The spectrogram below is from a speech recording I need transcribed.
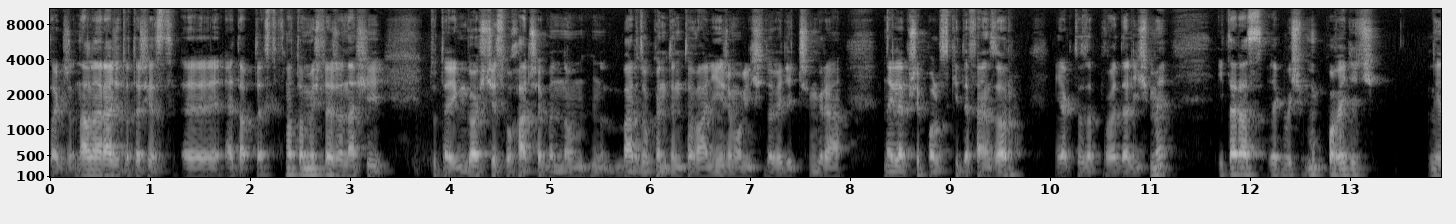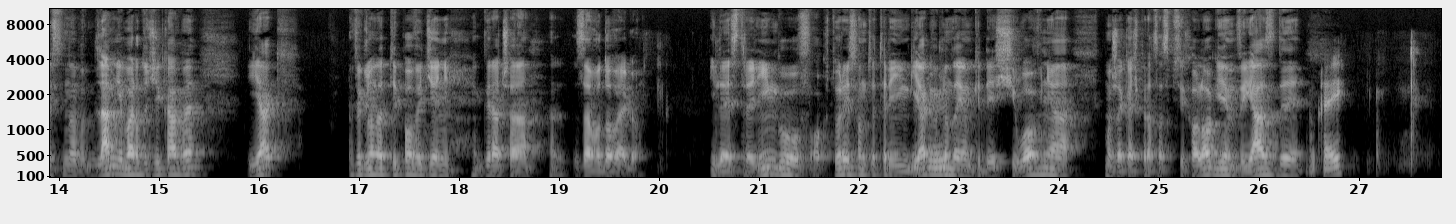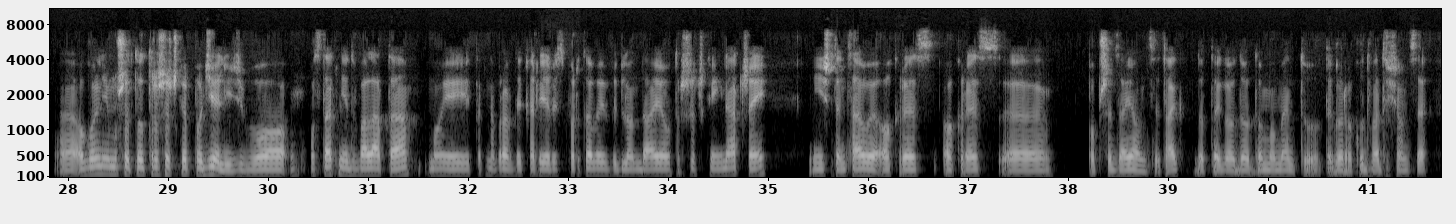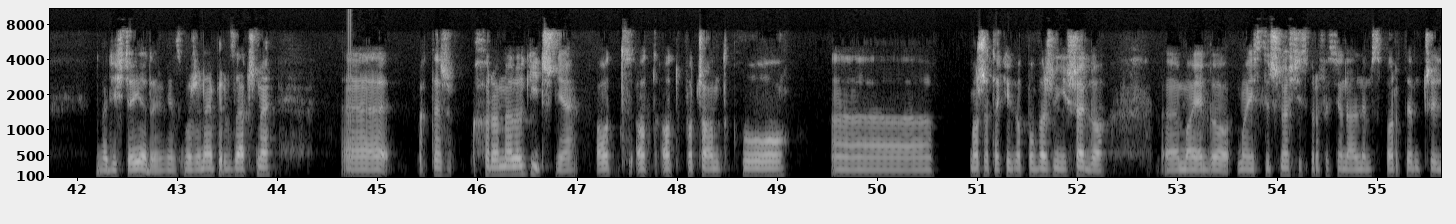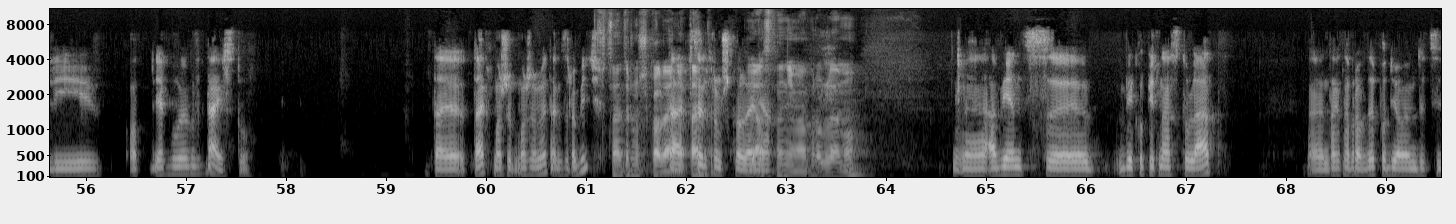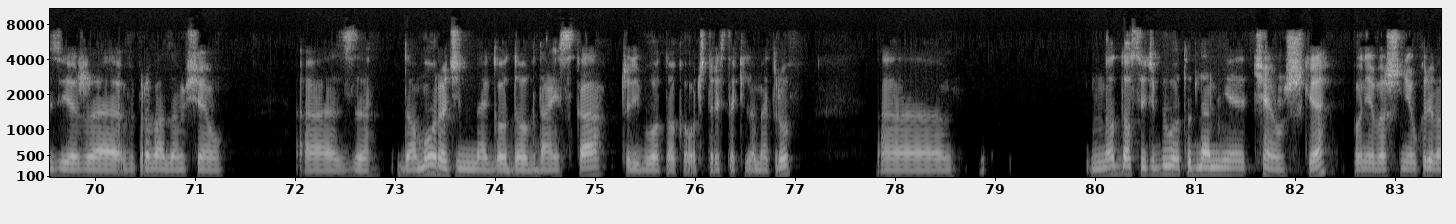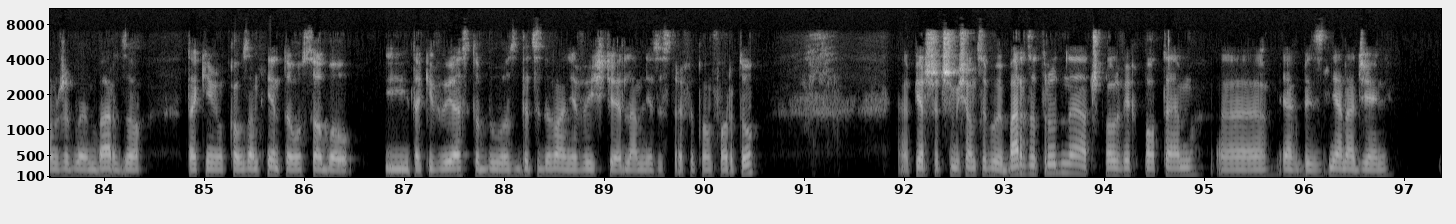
Także, no ale na razie to też jest e, etap testów. No to myślę, że nasi tutaj goście, słuchacze będą bardzo kontentowani, że mogli się dowiedzieć, czym gra najlepszy polski defensor, jak to zapowiadaliśmy. I teraz, jakbyś mógł powiedzieć, jest no, dla mnie bardzo ciekawe, jak wygląda typowy dzień gracza zawodowego. Ile jest treningów, o której są te treningi, jak Mhm. wyglądają, kiedy jest siłownia, może jakaś praca z psychologiem, wyjazdy. Okej. E, Ogólnie muszę to troszeczkę podzielić, bo ostatnie dwa lata mojej tak naprawdę kariery sportowej wyglądają troszeczkę inaczej niż ten cały okres, okres e, poprzedzający, tak? Do tego, do, do momentu tego roku 2021. Więc może najpierw zacznę e, też chronologicznie od, od, od początku e, może takiego poważniejszego e, mojego, mojej styczności z profesjonalnym sportem, czyli od, jak byłem w Gdańsku. Te, tak? Może, możemy tak zrobić? W centrum szkolenia, Tak, w tak? centrum szkolenia. Jasne, nie ma problemu. E, A więc e, w wieku 15 lat tak naprawdę podjąłem decyzję, że wyprowadzam się z domu rodzinnego do Gdańska, czyli było to około 400 kilometrów. E, No, dosyć było to dla mnie ciężkie, ponieważ nie ukrywam, że byłem bardzo taką zamkniętą osobą i taki wyjazd to było zdecydowanie wyjście dla mnie ze strefy komfortu. E, Pierwsze trzy miesiące były bardzo trudne, aczkolwiek potem, e, jakby z dnia na dzień,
